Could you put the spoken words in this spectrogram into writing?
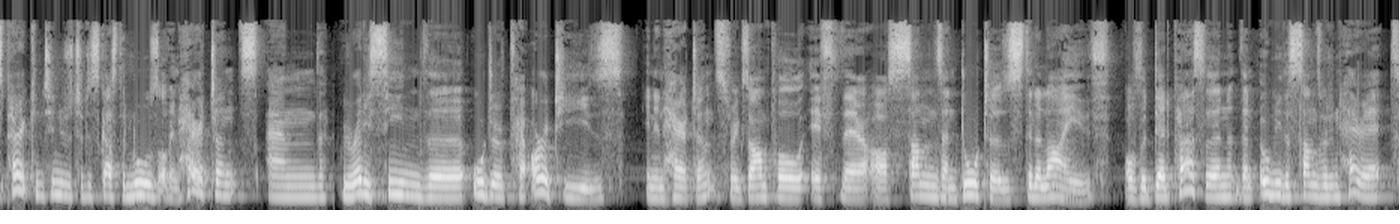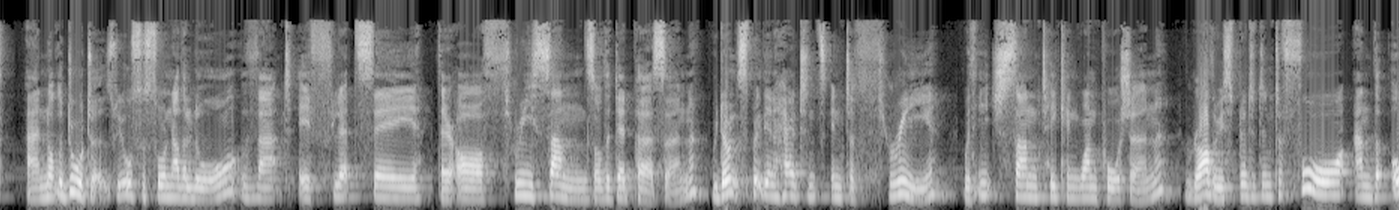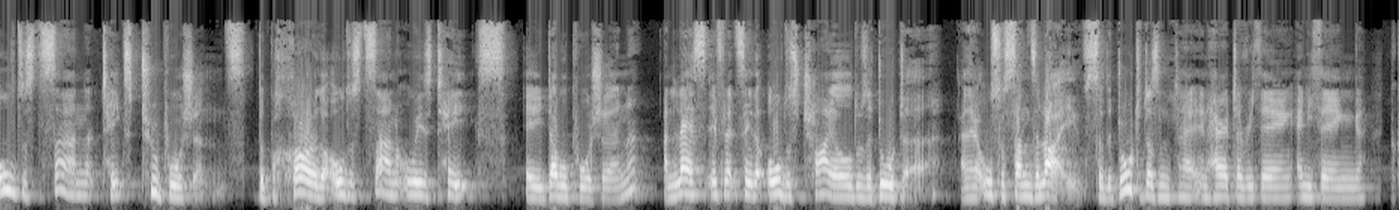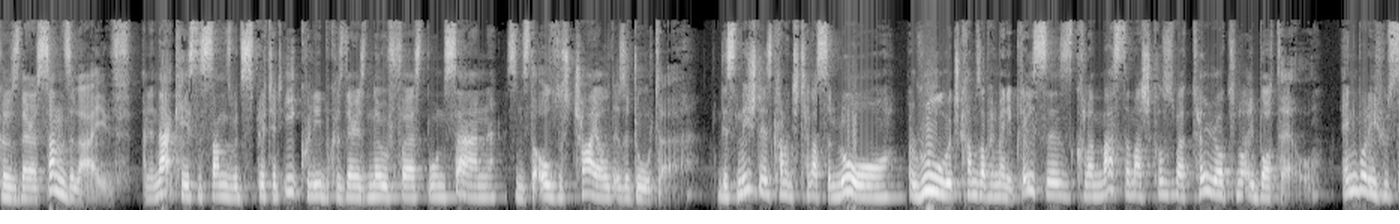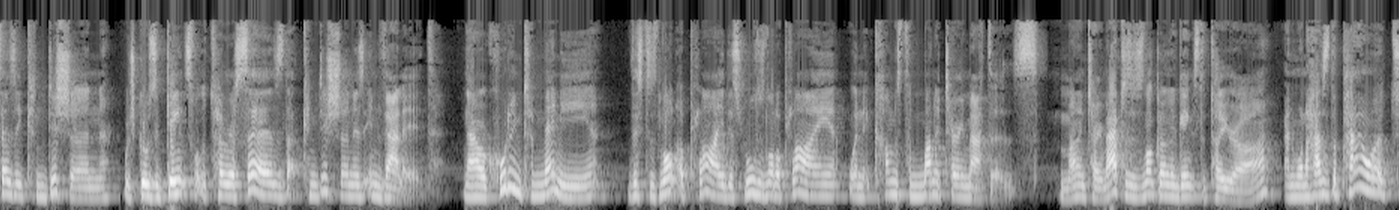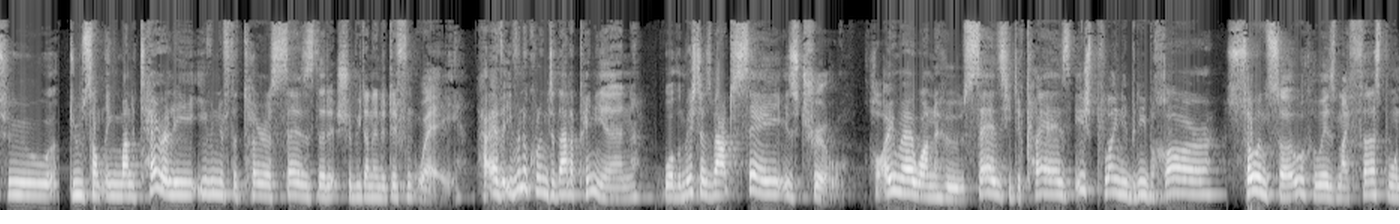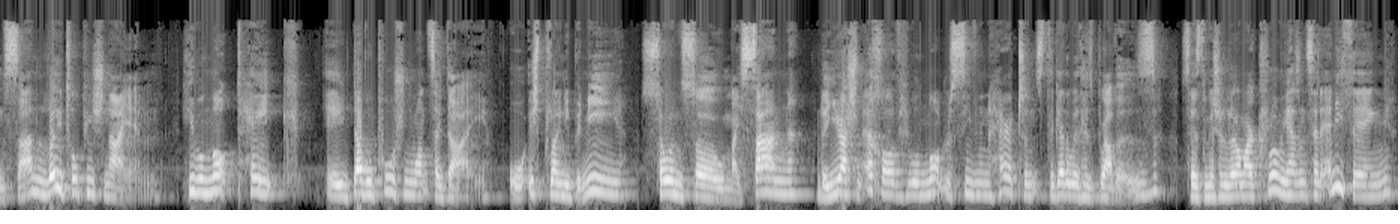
parak continues to discuss the laws of inheritance, and we've already seen the order of priorities in inheritance. For example, if there are sons and daughters still alive of the dead person, then only the sons would inherit and not the daughters. We also saw another law that if, let's say, there are three sons of the dead person, we don't split the inheritance into three, with each son taking one portion. Rather, we split it into four, and the oldest son takes two portions. The Bachar, the oldest son, always takes a double portion, unless if, let's say, the oldest child was a daughter, and there are also sons alive. So the daughter doesn't inherit everything, anything, because there are sons alive. And in that case, the sons would split it equally because there is no firstborn son, since the oldest child is a daughter. This Mishnah is coming to tell us a law, a rule which comes up in many places. Anybody who says a condition which goes against what the Torah says, that condition is invalid. Now, according to many, this does not apply, this rule does not apply when it comes to monetary matters monetary matters is not going against the Torah, and one has the power to do something monetarily, even if the Torah says that it should be done in a different way. However, even according to that opinion, what the Mishnah is about to say is true. One who says, he declares, Ish ploni b'ni b'char, so and so, who is my firstborn son, loitel pishnayim. He will not take a double portion once I die or Ish Ploni Beni, so and so, my son, the Yirashim Echov, he will not receive an inheritance together with his brothers. Says the Mishnah Leomar Klum, he hasn't said anything.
